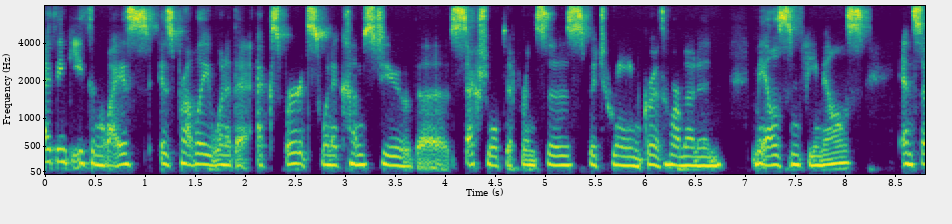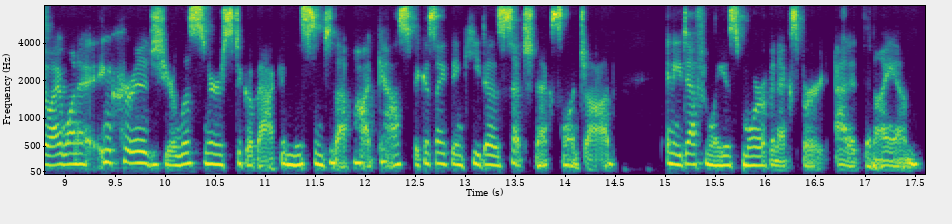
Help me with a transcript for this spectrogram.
I think Ethan Weiss is probably one of the experts when it comes to the sexual differences between growth hormone and males and females. And so I want to encourage your listeners to go back and listen to that podcast because I think he does such an excellent job. And he definitely is more of an expert at it than I am.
